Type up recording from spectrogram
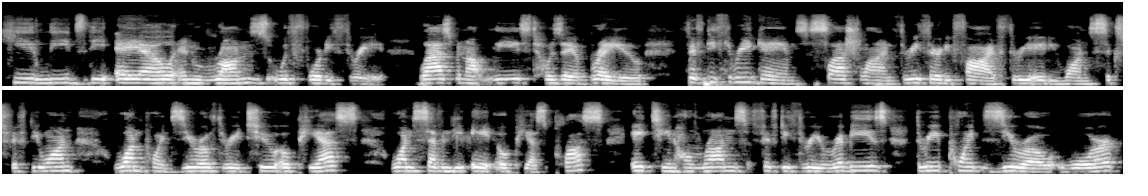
He leads the AL in runs with 43. Last but not least, Jose Abreu, 53 games, slash line 335, 381, 651, 1.032 OPS, 178 OPS plus, 18 home runs, 53 ribbies, 3.0 WAR.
